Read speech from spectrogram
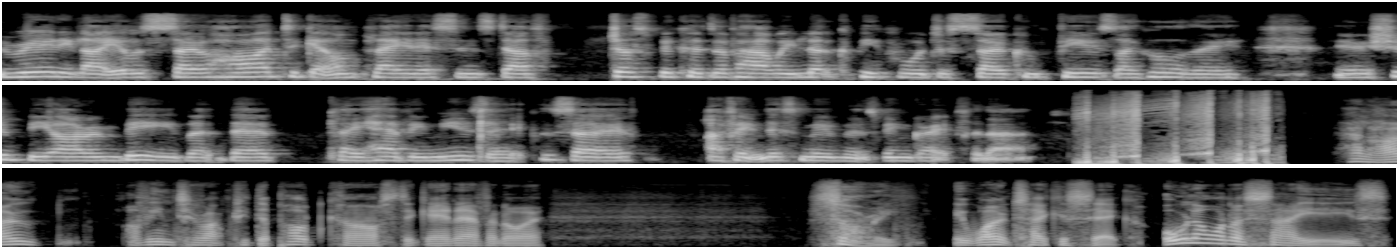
really like it was so hard to get on playlists and stuff just because of how we look. People were just so confused like oh they it should be r&b but they play heavy music. So i think this movement's been great for that Hello, I've interrupted the podcast again, haven't I? Sorry, it won't take a sec. All I want to say is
